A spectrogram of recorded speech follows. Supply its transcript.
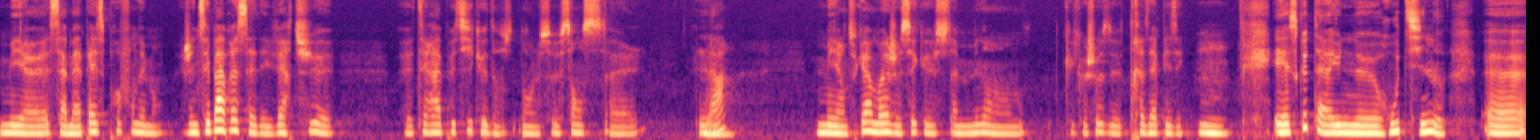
mais ça m'apaise profondément. Je ne sais pas après si ça a des vertus thérapeutiques dans, dans ce sens euh, là, Mm. Mais en tout cas, moi, je sais que ça me met dans quelque chose de très apaisé. Hmm. Et est-ce que tu as une routine Euh,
